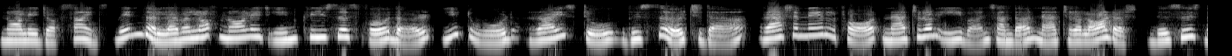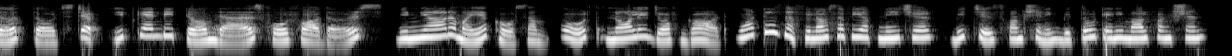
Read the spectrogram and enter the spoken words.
knowledge of science. When the level of knowledge increases further, it would rise to research the rationale for natural events and the natural orders. This is the third step. It can be termed as forefathers Vinyanamaya Kosam. Fourth, knowledge of God. What is the philosophy of nature which is functioning without any malfunction?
